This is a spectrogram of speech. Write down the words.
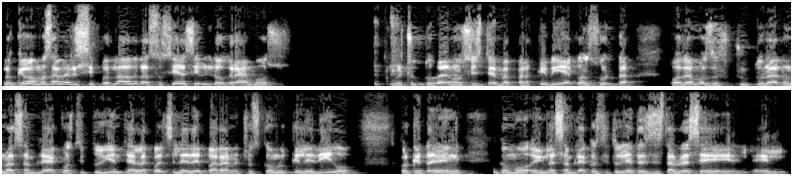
lo que vamos a ver es si por lado de la sociedad civil logramos estructurar un sistema para que vía consulta podamos estructurar una asamblea constituyente a la cual se le dé parámetros como el que le digo, porque también como en la asamblea constituyente se establece el,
